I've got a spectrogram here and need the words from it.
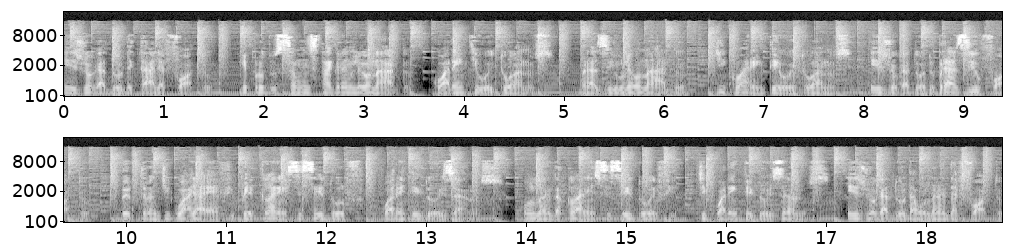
ex-jogador da Itália Foto, reprodução. Instagram Leonardo, 48 anos, Brasil Leonardo, de 48 anos, ex-jogador do Brasil Foto, Bertrand de Guaia FP Clarence Seydorf, 42 anos, Holanda Clarence Seydorf, de 42 anos, ex-jogador da Holanda Foto,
